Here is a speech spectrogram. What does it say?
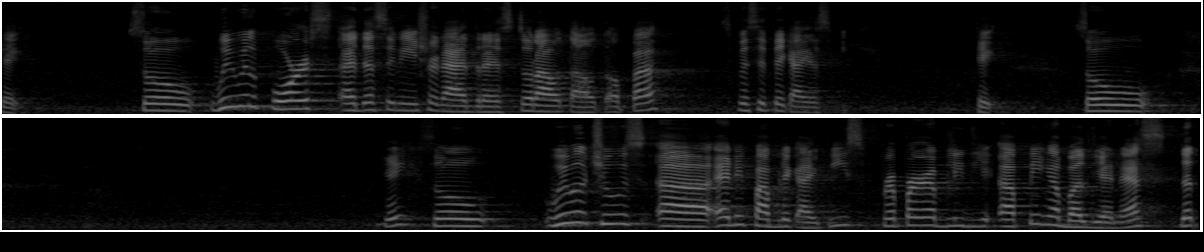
Okay, so we will force a destination address to route out of a specific ISP. Okay, so okay, so we will choose uh, any public IPs, preferably the uh, pingable DNS, that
